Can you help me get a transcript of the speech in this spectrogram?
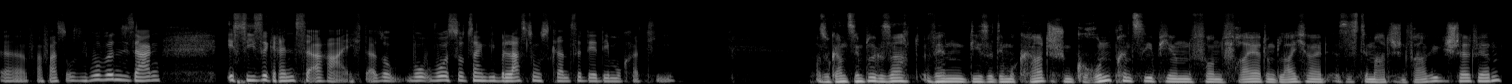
äh, Verfassungsrecht. Wo würden Sie sagen, ist diese Grenze erreicht? Also wo, wo ist sozusagen die Belastungsgrenze der Demokratie? Also ganz simpel gesagt, wenn diese demokratischen Grundprinzipien von Freiheit und Gleichheit systematisch in Frage gestellt werden,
